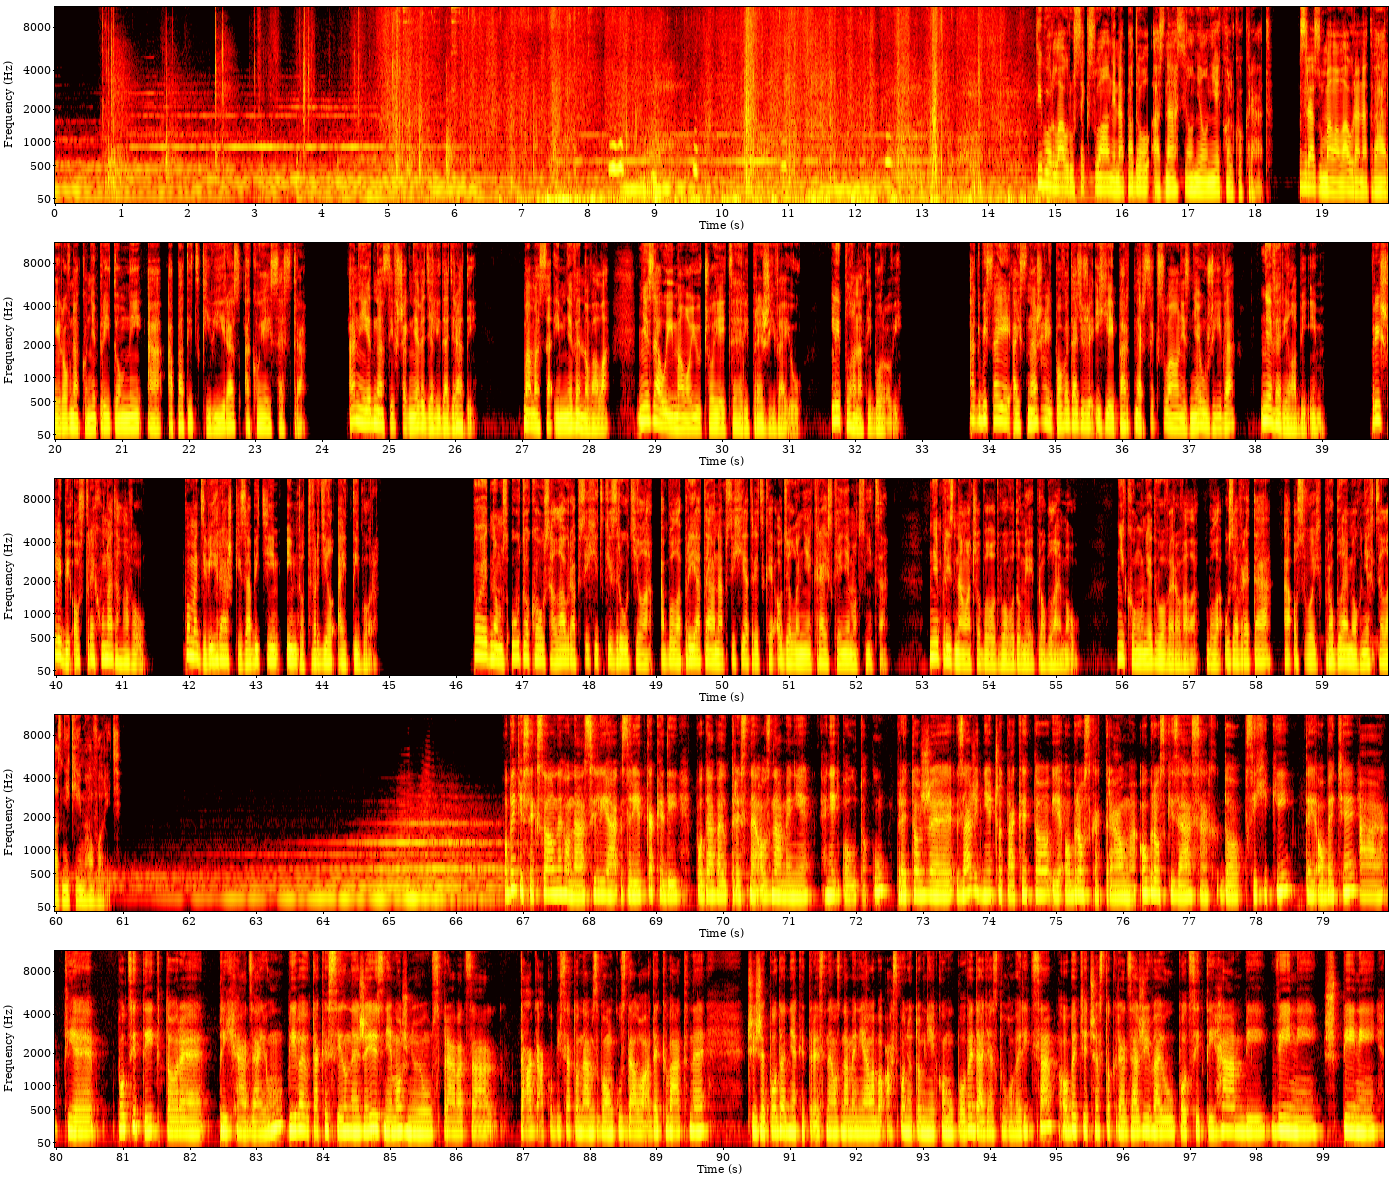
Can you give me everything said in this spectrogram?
Tibor Lauru sexuálne napadol a znásilnil niekoľkokrát. Zrazu mala Laura na tvári rovnako neprítomný a apatický výraz ako jej sestra. Ani jedna si však nevedeli dať rady. Mama sa im nevenovala, nezaujímalo ju, čo jej céry prežívajú. Lipla na Tiborovi. Ak by sa jej aj snažili povedať, že ich jej partner sexuálne zneužíva, neverila by im. Prišli by o strechu nad hlavou. Pomedzi vyhrážky zabitím im to tvrdil aj Tibor. Po jednom z útokov sa Laura psychicky zrútila a bola prijatá na psychiatrické oddelenie krajskej nemocnice. Nepriznala, čo bolo dôvodom jej problémov. Nikomu nedôverovala, bola uzavretá a o svojich problémoch nechcela s nikým hovoriť. Obete sexuálneho násilia zriedka kedy podávajú trestné oznámenie hneď po útoku, pretože zažiť niečo takéto je obrovská trauma, obrovský zásah do psychiky tej obete a tie pocity, ktoré prichádzajú, bývajú také silné, že jej znemožňujú správať sa tak, ako by sa to nám zvonku zdalo adekvátne, čiže podať nejaké trestné oznámenie alebo aspoň o tom niekomu povedať a zdôveriť sa. Obete častokrát zažívajú pocity hamby, viny, špiny,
